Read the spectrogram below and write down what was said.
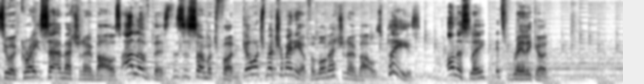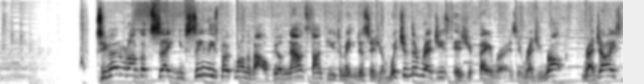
to a great set of Metronome battles. I love this. This is so much fun. Go watch Metromania for more Metronome battles, please. Honestly, it's really good. So you've heard what I've got to say, you've seen these Pokemon on the battlefield, now it's time for you to make a decision. Which of the Regis is your favorite? Is it Regice,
